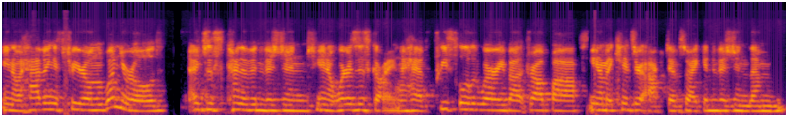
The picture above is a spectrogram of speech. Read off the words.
you know, having a three year old and one year old, I just kind of envisioned, you know, where is this going? I have preschool to worry about, drop off. You know, my kids are active, so I can envision them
